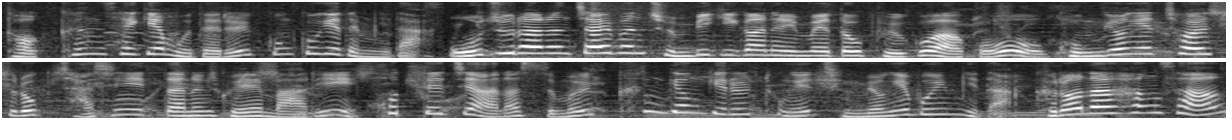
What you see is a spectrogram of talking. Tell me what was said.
더 큰 세계 무대를 꿈꾸게 됩니다. 5주라는 짧은 준비 기간임에도 불구하고 곤경에 처할수록 자신 있다는 그의 말이 헛되지 않았음을 큰 경기를 통해 증명해 보입니다. 그러나 항상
